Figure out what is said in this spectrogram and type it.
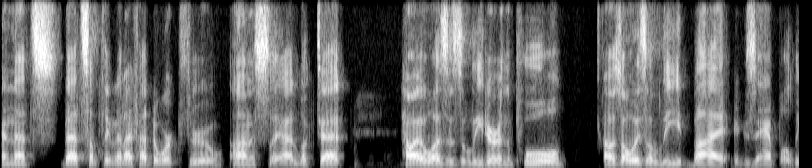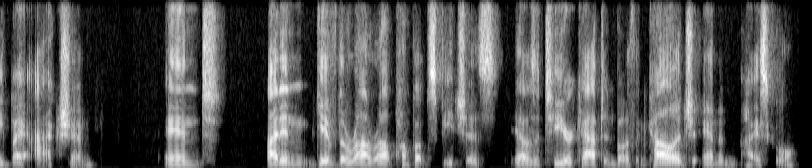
And that's that's something that I've had to work through. Honestly, I looked at how I was as a leader in the pool. I was always a lead by example, lead by action. And I didn't give the rah rah pump up speeches. Yeah, I was a two year captain both in college and in high school.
